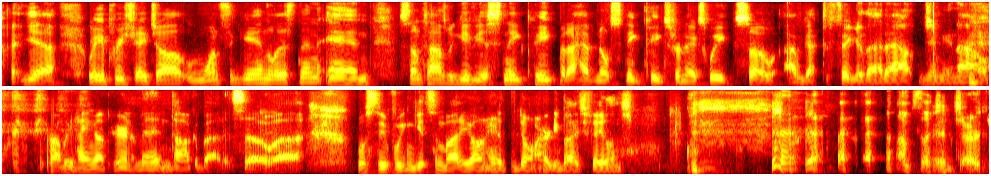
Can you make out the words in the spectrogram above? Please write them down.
yeah, we appreciate y'all once again listening. And sometimes we give you a sneak peek, but I have no sneak peeks for next week. So I've got to figure that out. Jimmy and I'll probably hang up here in a minute and talk about it. So uh, we'll see if we can get somebody on here that don't hurt anybody's feelings. I'm such a jerk.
